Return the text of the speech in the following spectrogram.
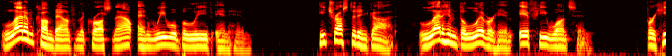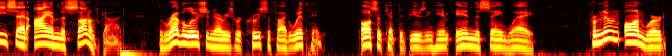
Let him come down from the cross now, and we will believe in him. He trusted in God. Let him deliver him if he wants him. For he said, I am the Son of God. The revolutionaries were crucified with him, also kept abusing him in the same way. From noon onward,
